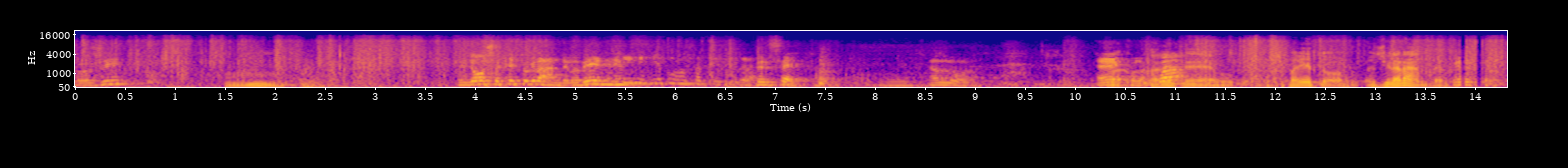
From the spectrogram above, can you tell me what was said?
Così. Mm. Mi do un sacchetto grande, va bene? Sì, mi dia pure un sacchetto grande. Perfetto. Allora. Eccola qua. Veramente un siparietto esilarante. Perfetto.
